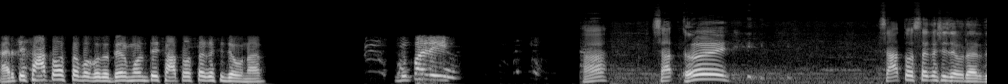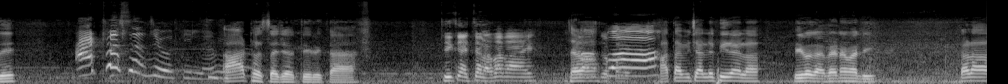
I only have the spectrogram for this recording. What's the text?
अरे ते सात वाजता बघत होते म्हणून ते सात वाजता कसे जेवणार? दुपारी. हा? सात अय सात वाजता कसे जेवणार ते? आठ वाजता जेवतील ना. आठ वाजता जेवतील का? ठीक आहे चला बाय बाय चला. आता मी चालले फिरायला. ती बघा मॅडम आली चला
